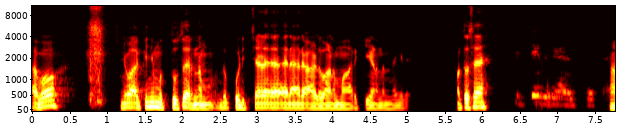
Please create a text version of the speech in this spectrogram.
അപ്പോ ഇനി ബാക്കി ഇനി മുത്തൂസ് തരണം ഇത് പിടിച്ച ഒരാൾ വേണം മാർക്ക് ചെയ്യണമെന്നുണ്ടെങ്കിൽ മുത്തൂസേ? ആ.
